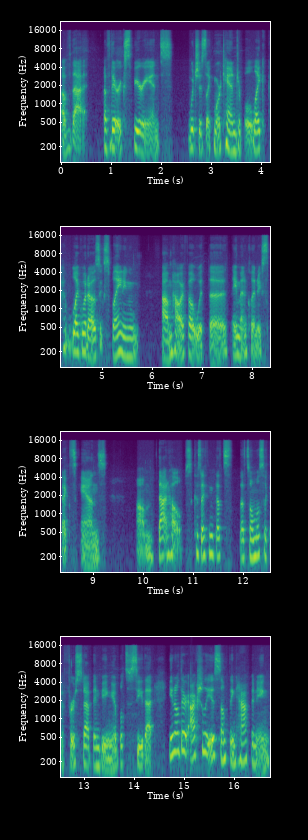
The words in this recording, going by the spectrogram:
of that of their experience which is like more tangible like like what i was explaining um, how i felt with the amen clinic SPECT scans um, that helps because i think that's that's almost like a first step in being able to see that you know there actually is something happening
